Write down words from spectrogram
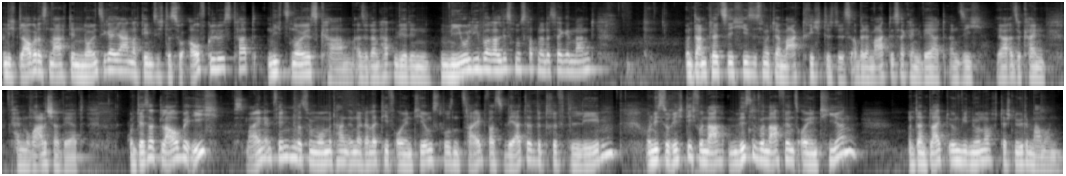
Und ich glaube, dass nach den 90er Jahren, nachdem sich das so aufgelöst hat, nichts Neues kam. Also dann hatten wir den Neoliberalismus, hat man das ja genannt. Und dann plötzlich hieß es nur, der Markt richtet es. Aber der Markt ist ja kein Wert an sich, ja, also kein, kein moralischer Wert. Und deshalb glaube ich, das ist mein Empfinden, dass wir momentan in einer relativ orientierungslosen Zeit, was Werte betrifft, leben und nicht so richtig wonach, wissen, wonach wir uns orientieren. Und dann bleibt irgendwie nur noch der schnöde Mammon.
